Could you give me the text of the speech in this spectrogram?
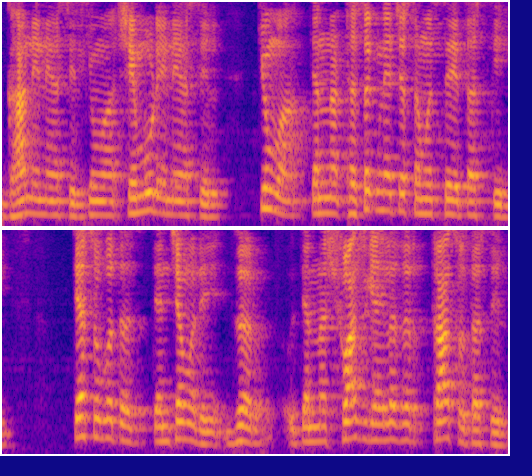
घाण येणे असेल किंवा शेंबूड येणे असेल किंवा त्यांना ठसकण्याच्या समस्या येत असतील त्यासोबतच त्यांच्यामध्ये जर त्यांना श्वास घ्यायला जर त्रास होत असेल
